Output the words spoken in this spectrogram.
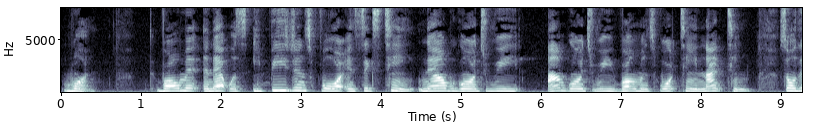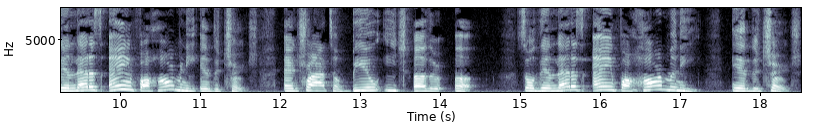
one. Roman, and that was Ephesians 4 and 16. Now we're going to read, I'm going to read Romans 14, 19. So then let us aim for harmony in the church and try to build each other up. So then let us aim for harmony in the church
